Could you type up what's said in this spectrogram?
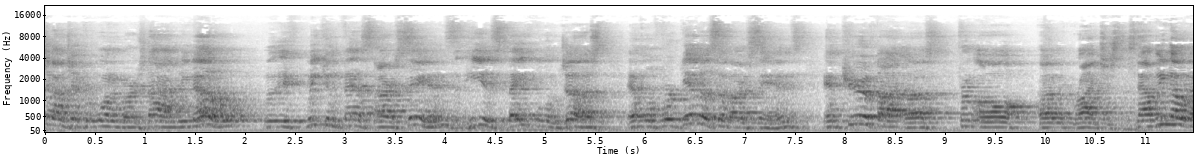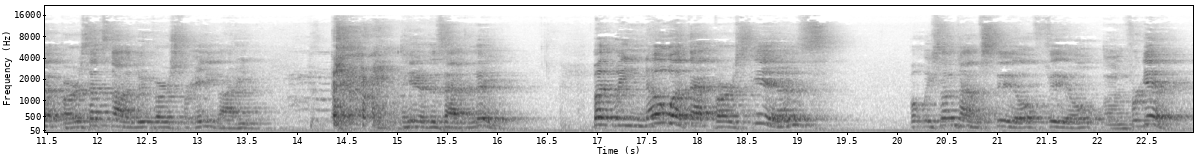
John chapter 1 and verse 9, we know if we confess our sins, that he is faithful and just and will forgive us of our sins and purify us from all unrighteousness. Now, we know that verse. That's not a new verse for anybody here this afternoon. But we know what that verse is, but we sometimes still feel unforgiven.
